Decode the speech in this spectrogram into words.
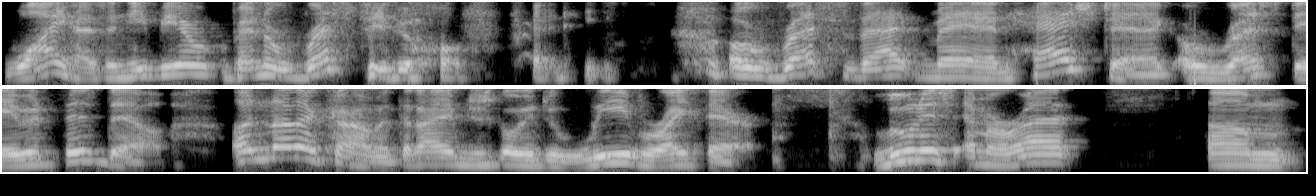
Why hasn't he be, been arrested already? arrest that man. Hashtag arrest David Fizdale. Another comment that I am just going to leave right there. Lunas Emirat. Um,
